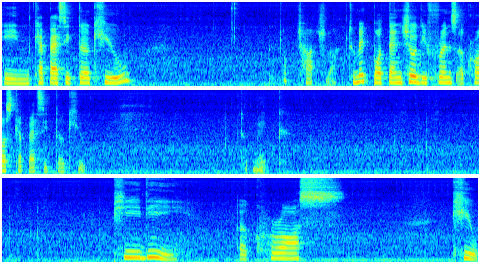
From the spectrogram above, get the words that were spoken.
in capacitor Q. Not charge lah, to make potential difference across capacitor Q. To make PD across Q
